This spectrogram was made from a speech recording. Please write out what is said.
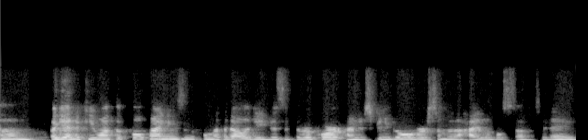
Um, again, if you want the full findings and the full methodology, visit the report. I'm just going to go over some of the high-level stuff today.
